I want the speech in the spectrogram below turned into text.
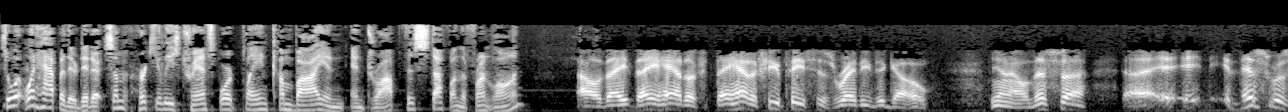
So what what happened there? Did a, some Hercules transport plane come by and and drop this stuff on the front lawn? Oh, they they had a they had a few pieces ready to go. You know, this uh uh, it, it, this was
